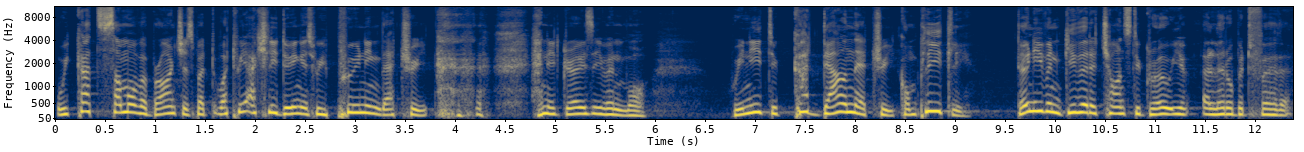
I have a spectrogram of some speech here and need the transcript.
we cut some of the branches, but what we're actually doing is we're pruning that tree, and it grows even more. We need to cut down that tree completely. Don't even give it a chance to grow a little bit further.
